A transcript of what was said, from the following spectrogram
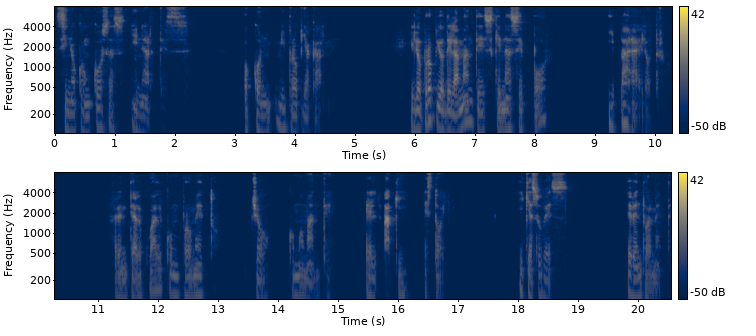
sino con cosas inertes o con mi propia carne. Y lo propio del amante es que nace por y para el otro, frente al cual comprometo yo como amante el aquí estoy, y que a su vez, eventualmente,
